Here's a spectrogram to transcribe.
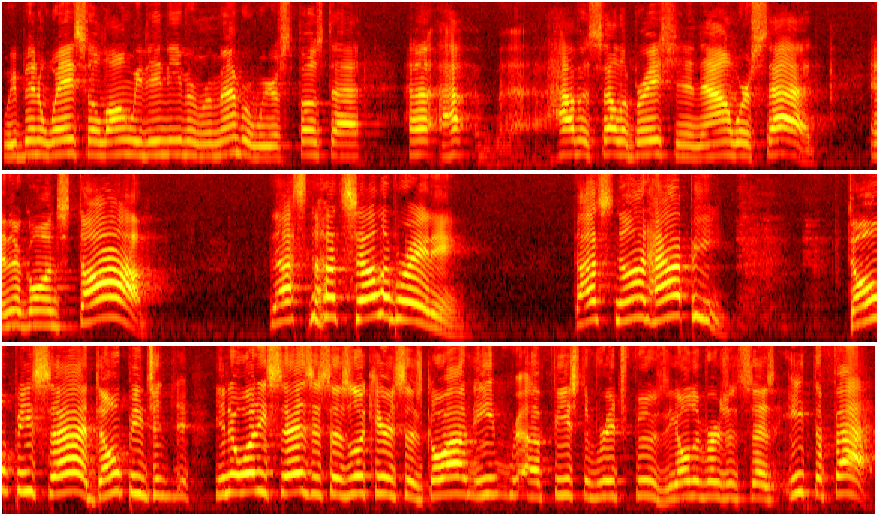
We've been away so long we didn't even remember we were supposed to ha- ha- have a celebration and now we're sad. And they're going, Stop! That's not celebrating. That's not happy. Don't be sad. Don't be. You know what he says? He says, look here, it says, go out and eat a feast of rich foods. The older version says, eat the fat.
